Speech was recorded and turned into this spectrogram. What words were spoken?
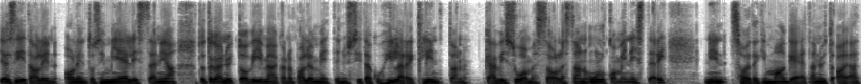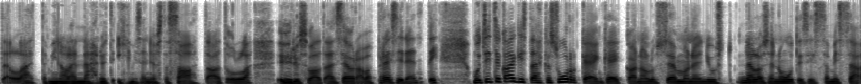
ja siitä olin, olin tosi mielissäni ja totta kai nyt on viime aikoina paljon miettinyt sitä, kun Hillary Clinton kävi Suomessa ollessaan ulkoministeri, niin se on jotenkin mageeta nyt ajatella, että minä olen nähnyt ihmisen, josta saattaa tulla Yhdysvaltain seuraava presidentti. Mutta sitten se kaikista ehkä surkein keikka on ollut semmoinen just nelosen uutisissa, missä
